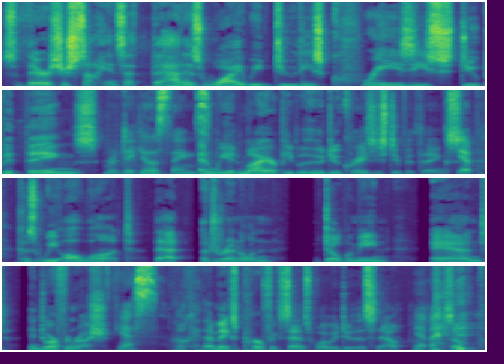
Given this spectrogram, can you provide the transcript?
So there's your science. That that is why we do these crazy, stupid things, ridiculous things. and we admire people who do crazy, stupid things. Yep. Because we all want that adrenaline, dopamine, and endorphin rush. yes. Okay, that makes perfect sense why we do this now. Yep. So,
